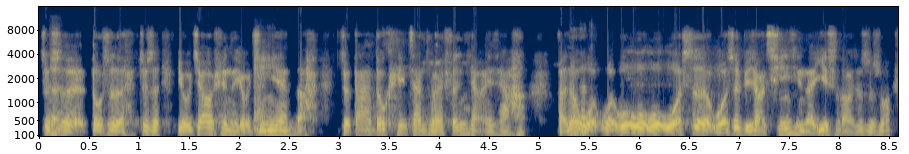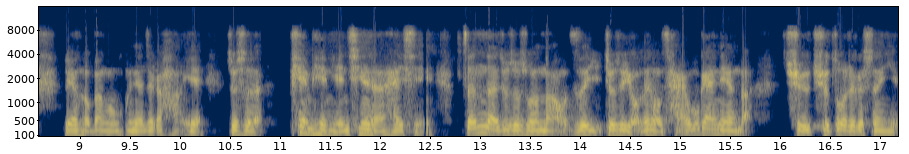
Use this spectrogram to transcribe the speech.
就是都是就是有教训的、有经验的，就大家都可以站出来分享一下。反正我 我我我我我是我是比较清醒的意识到，就是说联合办公空间这个行业就是骗骗年轻人还行，真的就是说脑子就是有那种财务概念的。去去做这个生意，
